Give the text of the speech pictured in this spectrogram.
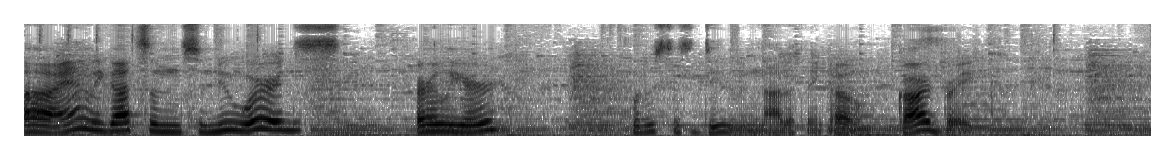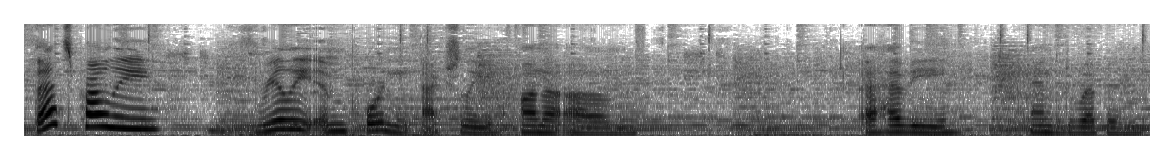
Uh, and we got some some new words earlier. What does this do? Not a thing. Oh, guard break. That's probably really important, actually, on a um a heavy-handed weapon.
